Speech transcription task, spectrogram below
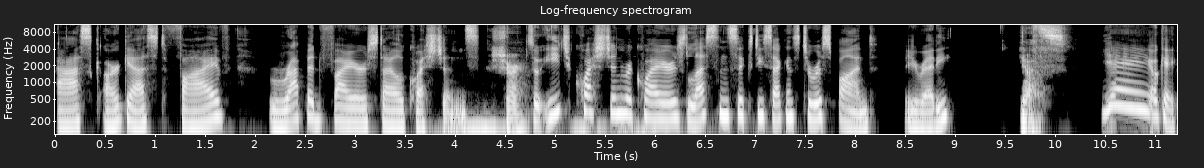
ask our guest five rapid fire style questions. Sure. So each question requires less than 60 seconds to respond. Are you ready? Yes. Yay. Okay.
